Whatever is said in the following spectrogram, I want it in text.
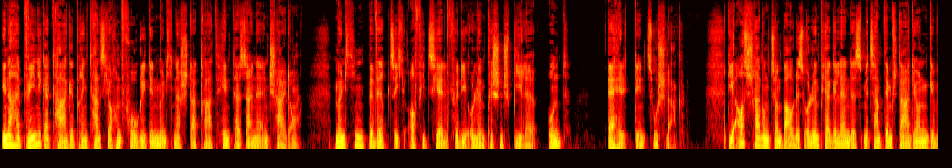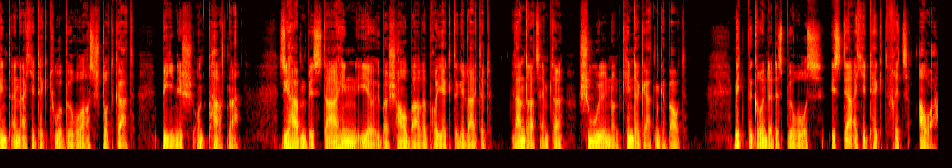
Innerhalb weniger Tage bringt Hans-Jochen Vogel den Münchner Stadtrat hinter seine Entscheidung. München bewirbt sich offiziell für die Olympischen Spiele und erhält den Zuschlag. Die Ausschreibung zum Bau des Olympiageländes mitsamt dem Stadion gewinnt ein Architekturbüro aus Stuttgart. Benisch und Partner. Sie haben bis dahin eher überschaubare Projekte geleitet, Landratsämter, Schulen und Kindergärten gebaut. Mitbegründer des Büros ist der Architekt Fritz Auer.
